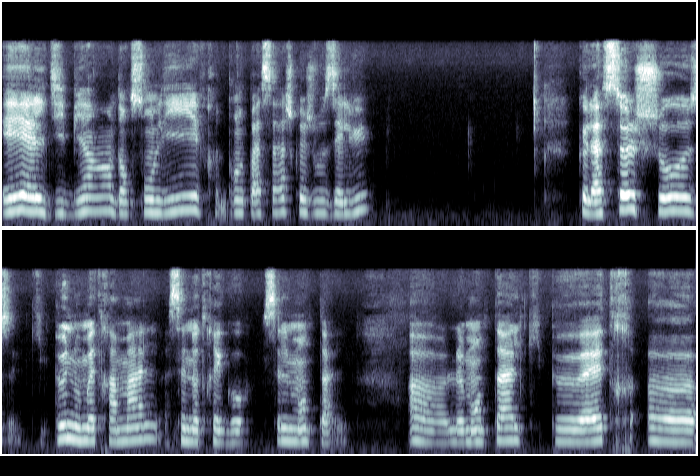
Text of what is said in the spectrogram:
Et elle dit bien dans son livre, dans le passage que je vous ai lu, que la seule chose qui peut nous mettre à mal, c'est notre ego, c'est le mental. Euh, le mental qui peut être euh,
